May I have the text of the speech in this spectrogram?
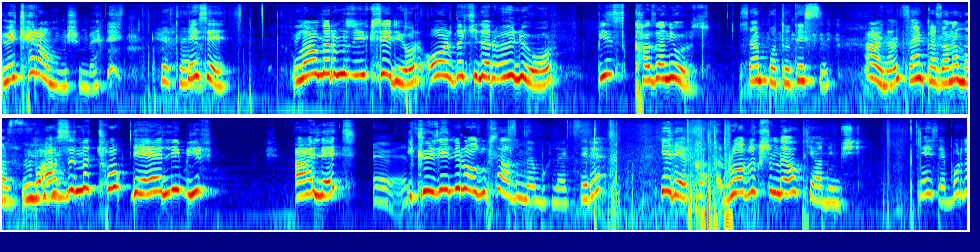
Veteranmışım ben. Neyse. Lavlarımız yükseliyor. Oradakiler ölüyor. Biz kazanıyoruz. Sen patatessin. Aynen. Sen kazanamazsın. Bu aslında çok değerli bir alet. Evet. 250 Robux aldım ben bu karakteri. Ka- Roblox'um da yok ya demiş. Neyse burada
